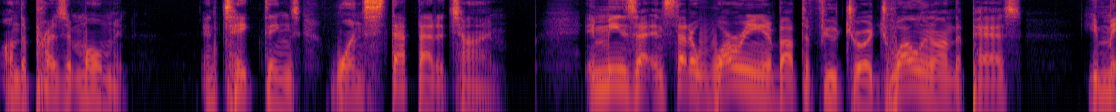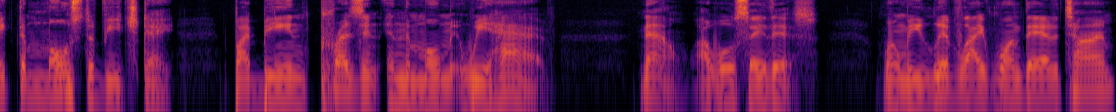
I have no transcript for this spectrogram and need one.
on the present moment and take things one step at a time. It means that instead of worrying about the future or dwelling on the past, you make the most of each day by being present in the moment we have. Now, I will say this when we live life one day at a time,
